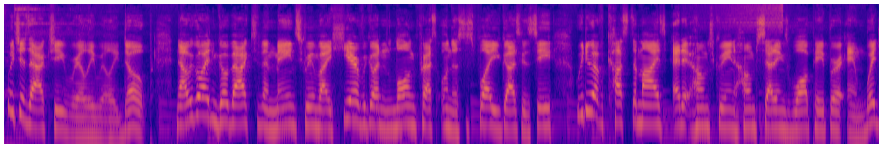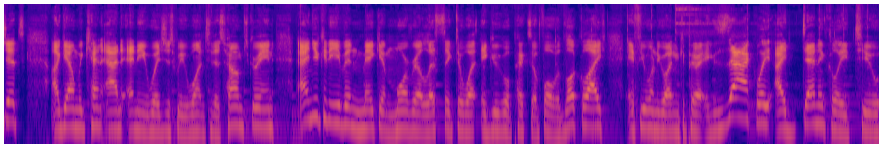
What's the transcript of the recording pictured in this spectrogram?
which is actually really, really dope. Now, we go ahead and go back to the main screen right here. If we go ahead and long press on this display, you guys can see we do have customized edit home screen, home settings, wallpaper, and widgets. Again, we can add any widgets we want to this home screen and you can even make it more realistic to what a Google Pixel Fold would look like if you want to go ahead and compare it exactly identically to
